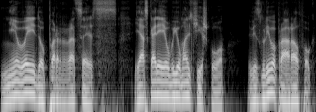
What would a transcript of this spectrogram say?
«Не выйду, Парацельс. Я скорее убью мальчишку», — визгливо проорал Фог.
